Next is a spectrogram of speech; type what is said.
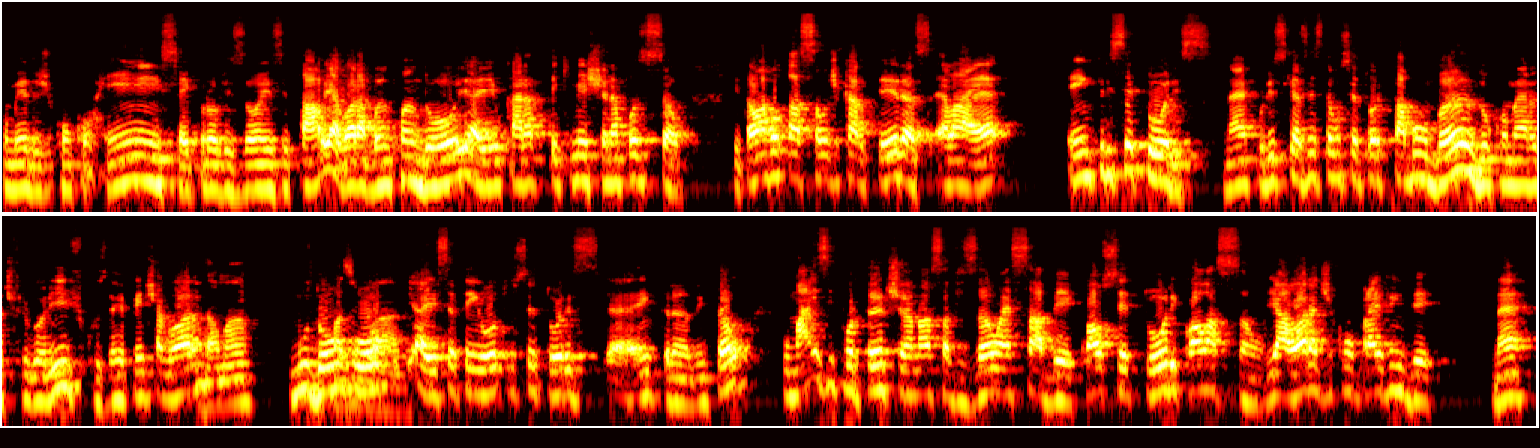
com medo de concorrência e provisões e tal, e agora banco andou e aí o cara tem que mexer na posição. Então a rotação de carteiras ela é entre setores, né? Por isso que às vezes tem um setor que está bombando, como era de frigoríficos, de repente agora Dá uma mudou um pouco, e aí você tem outros setores é, entrando. Então, o mais importante na nossa visão é saber qual setor e qual ação, e a hora de comprar e vender, né?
